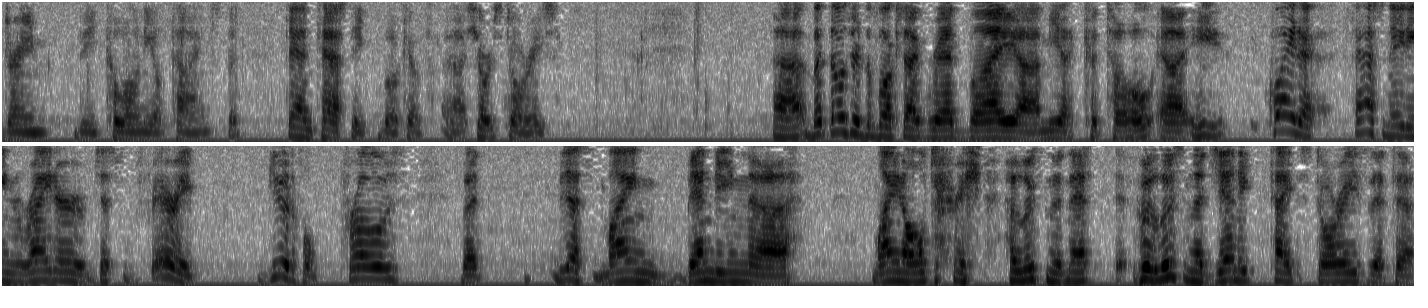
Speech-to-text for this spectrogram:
during the colonial times. But fantastic book of uh, short stories. But those are the books I've read by Mia. Uh, he quite a fascinating writer, just very beautiful prose, but just mind-bending, uh, mind-altering, hallucinogenic type stories that uh,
